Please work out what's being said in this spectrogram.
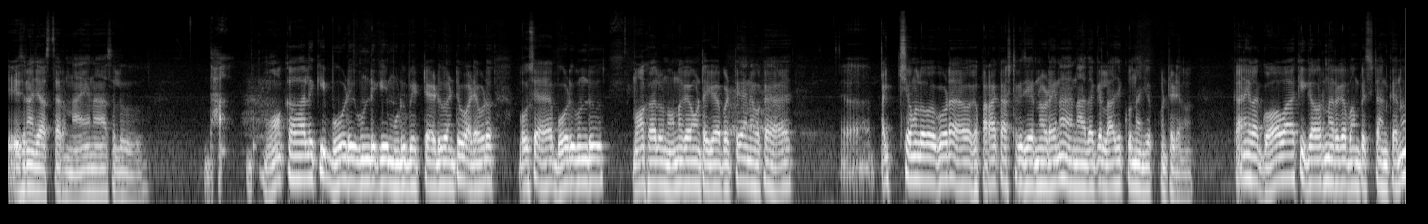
చేసినా చేస్తారు. నాయన అసలు దా మోకాలకి బోడిగుండికి ముడి పెట్టాడు అంటే వాడెవడో బహుశా బోడిగుండు మోకాలు నున్నగా ఉంటాయి కాబట్టి అని ఒక పైత్యంలో కూడా ఒక పరాకాష్ఠకు చేరినోడైనా నా దగ్గర లాజిక్ ఉందని చెప్పుకుంటాడేమో. కానీ ఇలా గోవాకి గవర్నర్గా పంపించడానికను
